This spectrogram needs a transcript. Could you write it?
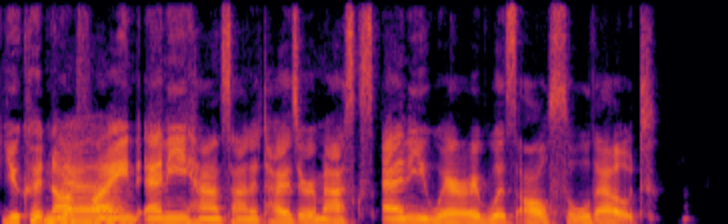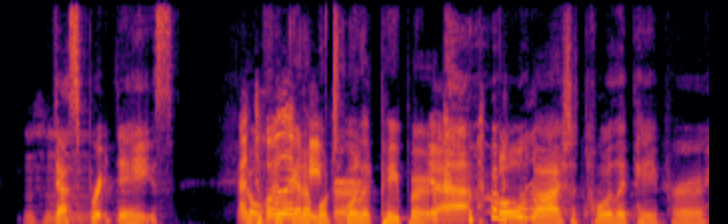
You could not Yeah. find any hand sanitizer or masks anywhere. It was all sold out. Mhm. Desperate days. And don't toilet forget paper. about toilet paper. Yeah. Oh gosh, the toilet paper.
